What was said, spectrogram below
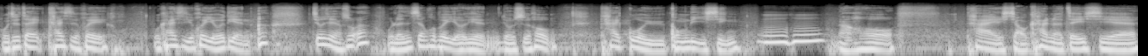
我就在开始会。我开始会有点啊，就想说啊，我人生会不会有点有时候太过于功利心？嗯哼，然后太小看了这一些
